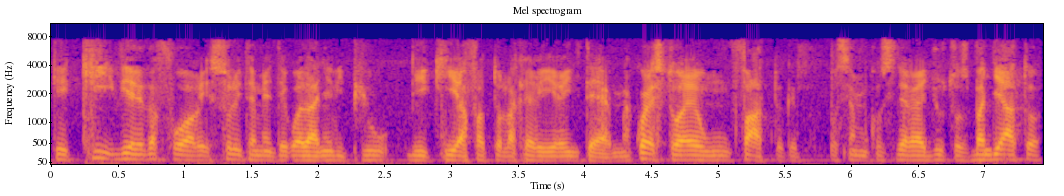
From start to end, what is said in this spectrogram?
che chi viene da fuori solitamente guadagna di più di chi ha fatto la carriera interna. Questo è un fatto che possiamo considerare giusto o sbagliato,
